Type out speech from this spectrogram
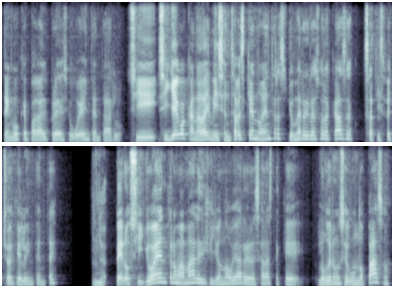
Tengo que pagar el precio, voy a intentarlo. Si, si llego a Canadá y me dicen, ¿sabes qué? No entras, yo me regreso a la casa satisfecho de que lo intenté. Pero si yo entro, mamá, le dije, yo no voy a regresar hasta que logre un segundo paso,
